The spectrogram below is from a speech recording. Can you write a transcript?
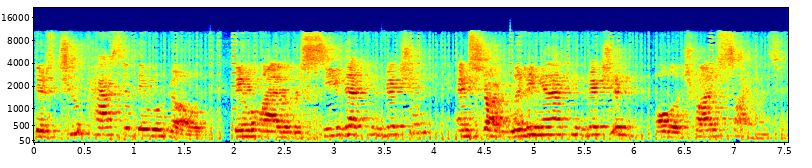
there's two paths that they will go. They will either receive that conviction and start living in that conviction, or they'll try to silence it.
